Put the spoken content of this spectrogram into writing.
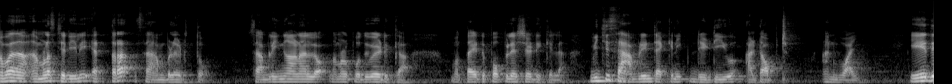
അപ്പോൾ നമ്മളെ സ്റ്റഡിയിൽ എത്ര സാമ്പിൾ എടുത്തു? സാമ്പിളിംഗ് ആണല്ലോ നമ്മൾ പൊതുവെ എടുക്കുക മൊത്തമായിട്ട് പോപ്പുലേഷൻ എടുക്കില്ല. Which sampling technique did you adopt and why ഏത്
